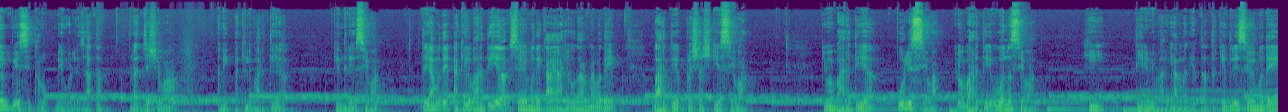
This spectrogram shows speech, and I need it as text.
M P S C through निवडले जातात. राज्यसेवा आणि अखिल भारतीय केंद्रीय सेवा. तर यामध्ये अखिल भारतीय सेवेमध्ये काय आहे? उदाहरणामध्ये भारतीय प्रशासकीय सेवा किंवा भारतीय पोलीस सेवा किंवा भारतीय वनसेवा ही तीन विभाग यामध्ये येतात. तर केंद्रीय सेवेमध्ये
